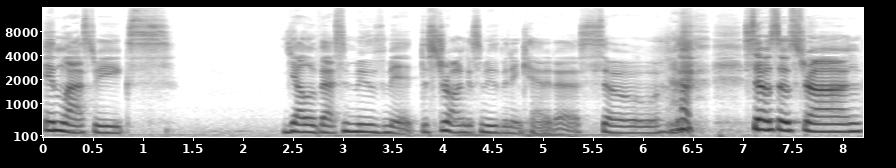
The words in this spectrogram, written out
in last week's Yellow Vest movement, the strongest movement in Canada. So, so, so strong.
